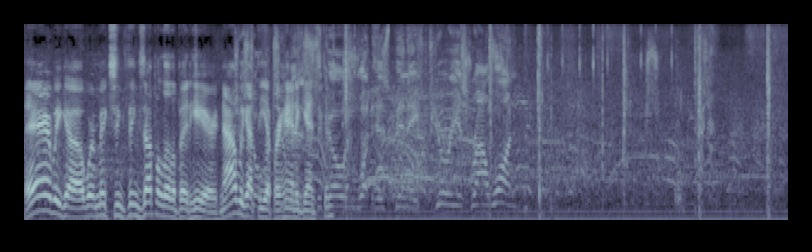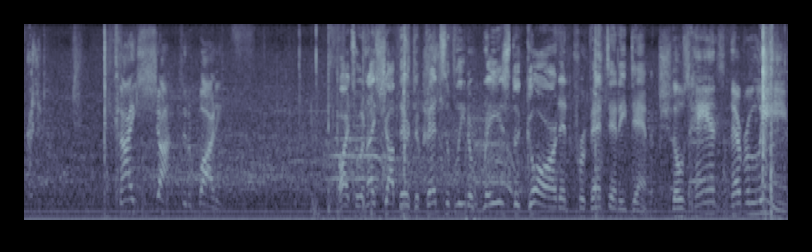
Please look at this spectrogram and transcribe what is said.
There we go. We're mixing things up a little bit here. Now we got the upper hand minutes against to him. go in what has been a furious round one. Nice shot to the body. All right, so a nice job there defensively to raise the guard and prevent any damage. Those hands never leave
